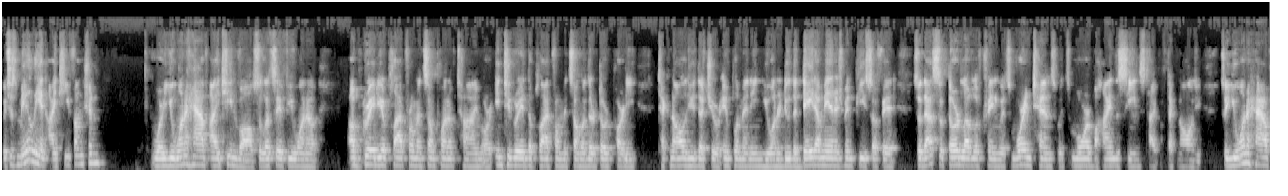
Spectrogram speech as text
which is mainly an it function where you want to have it involved so let's say if you want to upgrade your platform at some point of time or integrate the platform with some other third party technology that you're implementing you want to do the data management piece of it so that's the third level of training, it's more intense, it's more behind the scenes type of technology. So you want to have,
